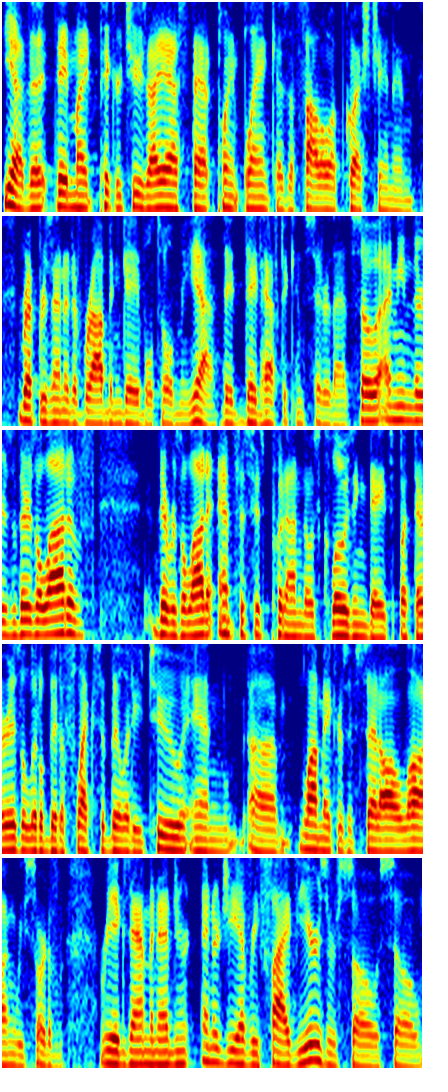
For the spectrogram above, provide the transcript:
Yeah, the, they might pick or choose. I asked that point blank as a follow up question, and Representative Robyn Gabel told me, yeah, they'd, they'd have to consider that. So, I mean, there's there's a lot of there was a lot of emphasis put on those closing dates, but there is a little bit of flexibility too. And uh, lawmakers have said all along we sort of re-examine en- energy every five years or so. So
